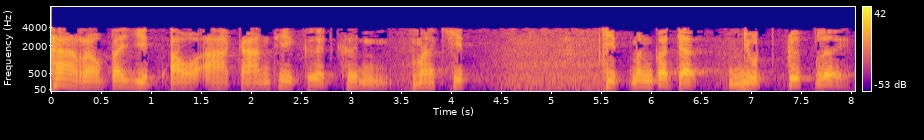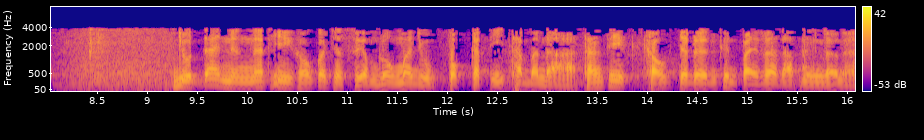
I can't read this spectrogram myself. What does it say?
ถ้าเราไปหยิบเอาอาการที่เกิดขึ้นมาคิด จิตมันก็จะหยุดกึกเลย หยุดได้หนึ่งนาทีเขาก็จะเสื่อมลงมาอยู่ปกติธรรมดา ทั้งที่เขาจะเดินขึ้นไประดับหนึ่งแล้วนะ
